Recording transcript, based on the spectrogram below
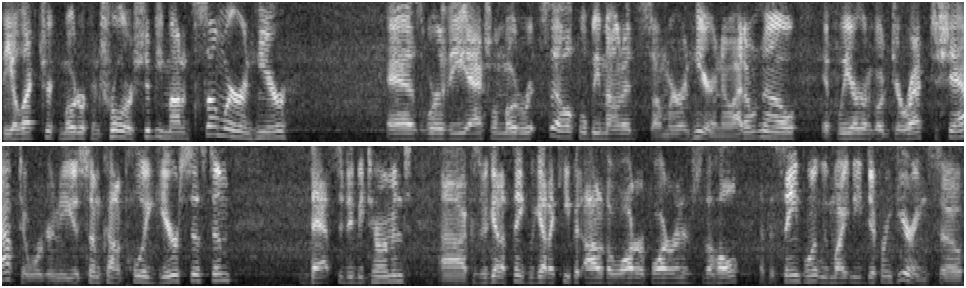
The electric motor controller should be mounted somewhere in here as where the actual motor itself will be mounted somewhere in here. Now I don't know if we are going to go direct to shaft or we're going to use some kind of pulley gear system. That's to be determined because uh, we got to think we got to keep it out of the water if water enters the hull. At the same point, we might need different gearing, so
